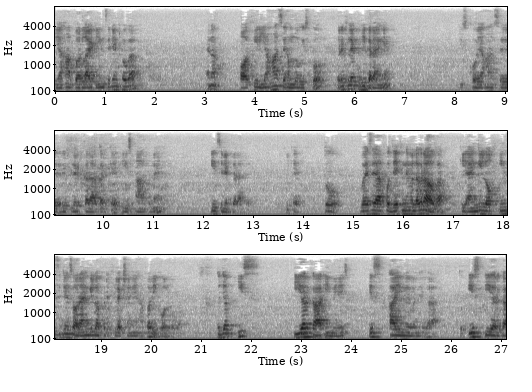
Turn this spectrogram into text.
यहाँ पर लाइट इंसिडेंट होगा, है ना? और फिर यहाँ से हम लोग इसको रिफ्लेक्ट भी कराएँगे। इसको यहाँ से रिफ्लेक्ट करा करके इस आँख में इंसिडेंट करा दे। ठीक है? तो वैसे आपको देखने में लग रहा होगा कि एंगल ऑफ़ इंसिडेंस और एंगल ऑफ़ रिफ्लेक्शन यहाँ पर इक्वल होगा। तो जब इस ईयर का इमेज इस आई में बनेगा तो इस ईयर का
